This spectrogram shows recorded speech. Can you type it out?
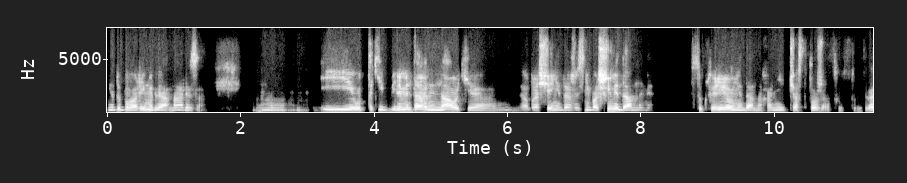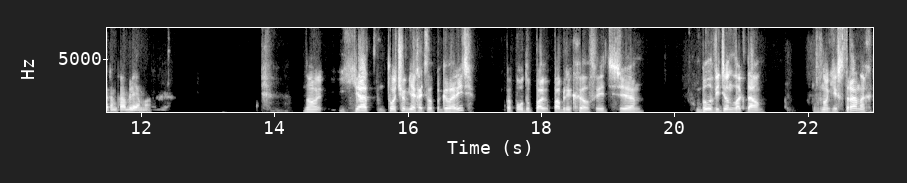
недобоваримы для анализа. И вот такие элементарные навыки обращения даже с небольшими данными, структурирование данных, они часто тоже отсутствуют. В этом проблема. Ну, я, то, о чем я хотел поговорить по поводу public health, ведь э, был введен локдаун в многих странах,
